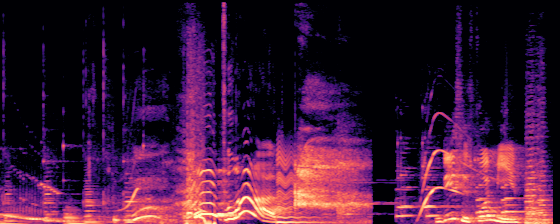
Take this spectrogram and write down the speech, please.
Hey, oh, blood. This is for me.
